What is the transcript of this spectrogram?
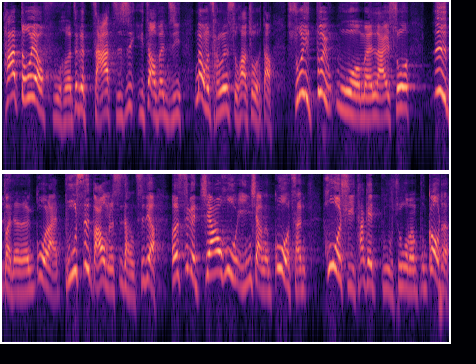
它都要符合这个杂质是一兆分之一，那我们长春石化做得到，所以对我们来说，日本的人过来不是把我们的市场吃掉，而是个交互影响的过程。或许它可以补足我们不够的，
